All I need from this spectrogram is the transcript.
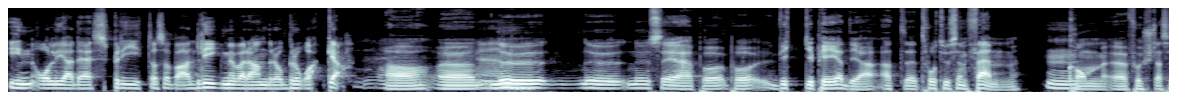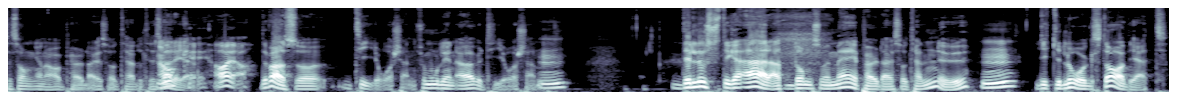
inoljade, sprit och så bara ligg med varandra och bråka. Ja, eh, nu, nu, nu ser jag här på, på Wikipedia att eh, 2005 kom eh, första säsongen av Paradise Hotel till Sverige. Okej, ja ja. Det var alltså tio år sedan, förmodligen över tio år sedan. Mm. Det lustiga är att de som är med i Paradise Hotel nu Mm. gick i lågstadiet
